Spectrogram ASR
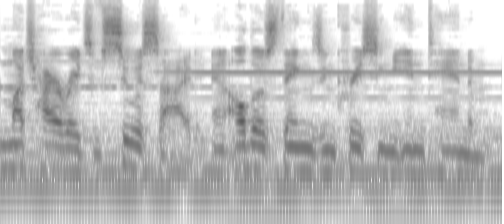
much higher rates of suicide, and all those things increasing in tandem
